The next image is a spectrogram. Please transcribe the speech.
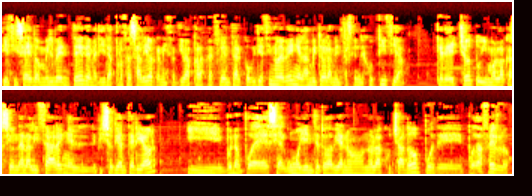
16-2020 de medidas procesales y organizativas para hacer frente al COVID-19 en el ámbito de la Administración de Justicia, que de hecho tuvimos la ocasión de analizar en el episodio anterior y bueno, pues si algún oyente todavía no, lo ha escuchado puede, puede hacerlo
